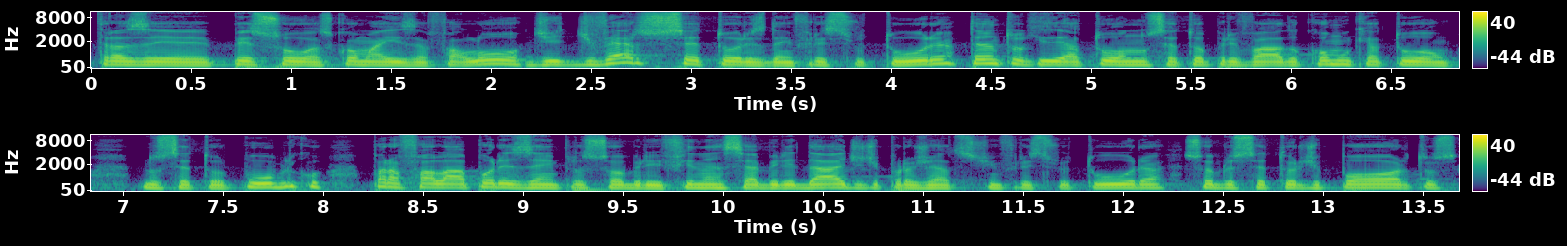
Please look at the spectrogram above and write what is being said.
trazer pessoas, como a Isa falou, de diversos setores da infraestrutura, tanto que atuam no setor privado como que atuam no setor público, para falar, por exemplo, sobre financiabilidade de projetos de infraestrutura, sobre o setor de portos,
